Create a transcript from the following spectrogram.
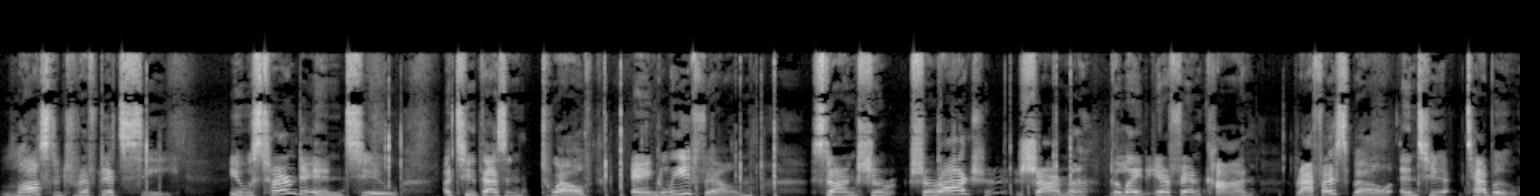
lost adrift at sea. It was turned into a 2012 Ang Lee film starring Shir- Suraj Sharma, the late Irfan Khan, Rafe Spall, and T- Tabu.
